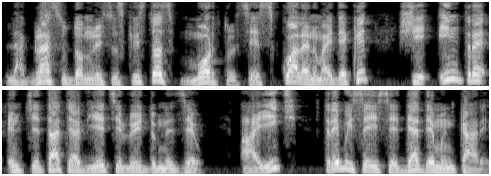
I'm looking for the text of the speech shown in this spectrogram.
la glasul Domnului Iisus Hristos, mortul se scoală numai decât și intră în cetatea vieții lui Dumnezeu. Aici trebuie să-i se dea de mâncare.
